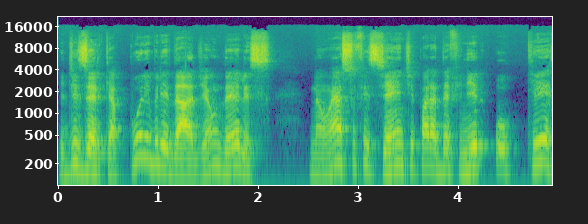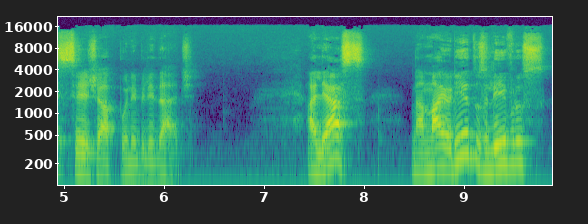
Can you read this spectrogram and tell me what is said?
E dizer que a punibilidade é um deles não é suficiente para definir o que seja a punibilidade. Aliás, na maioria dos livros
